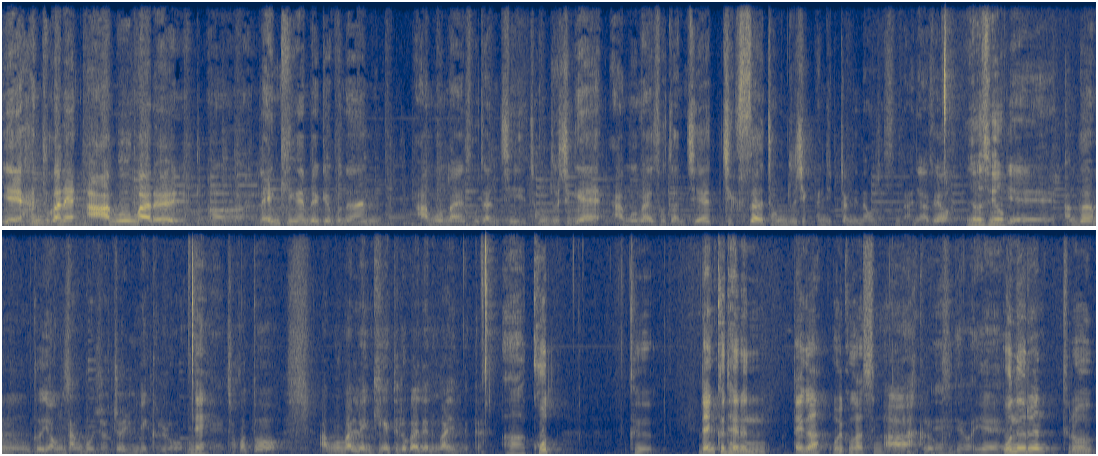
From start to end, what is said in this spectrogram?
예, 한 주간의 아무 말을 어, 랭킹을 매겨보는 아무 말 소잔치 정주식의 아무 말 소잔치의 직설 정주식 편집장님 나오셨습니다. 안녕하세요. 안녕하세요. 예, 방금 그 영상 보셨죠 유니클로. 네. 예, 저것도 아무 말 랭킹에 들어가야 되는 거 아닙니까? 아, 곧 그 랭크 되는 때가 올 것 같습니다. 아 그렇군요. 예. 오늘은 들어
